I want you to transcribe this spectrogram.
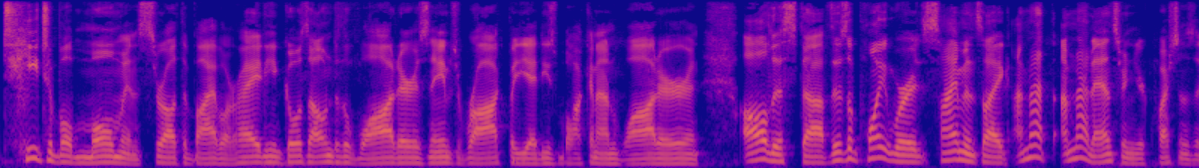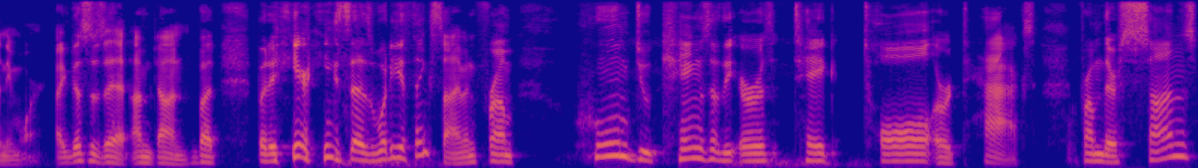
teachable moments throughout the Bible, right? He goes out into the water. His name's Rock, but yet he's walking on water and all this stuff. There's a point where Simon's like, I'm not, I'm not answering your questions anymore. Like, this is it. I'm done. But, but here he says, what do you think, Simon? From whom do kings of the earth take toll or tax? From their sons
